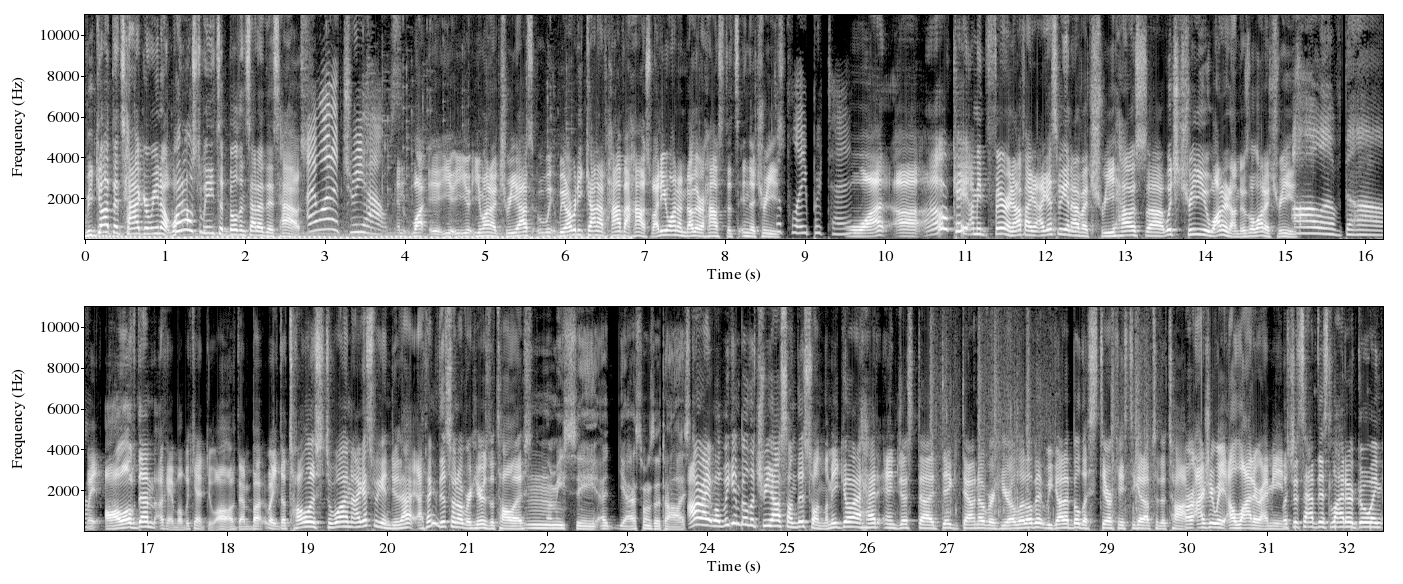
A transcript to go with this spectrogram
We got the tag arena. What else do we need to build inside of this house? I want a tree house. And what? You, you, you want a tree house? We, we already kind of have a house. Why do you want another house that's in the trees? To play pretend. What? Uh, okay. I mean, fair enough. I, I guess we can have a tree house. Uh, which tree do you want it on? There's a lot of trees. All of them. Wait, all of them? Okay, well, we can't do all of them. But wait, the tallest one? I guess we can do that. I think this one over here is the tallest. Mm, let me see. Uh, yeah, this one's the tallest. All right, well, we can build a treehouse on this one. Let me go ahead and just uh, dig down over here a little bit. We gotta build a staircase to get up to the top. Or actually, wait, a ladder, I mean. Let's just have this ladder going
